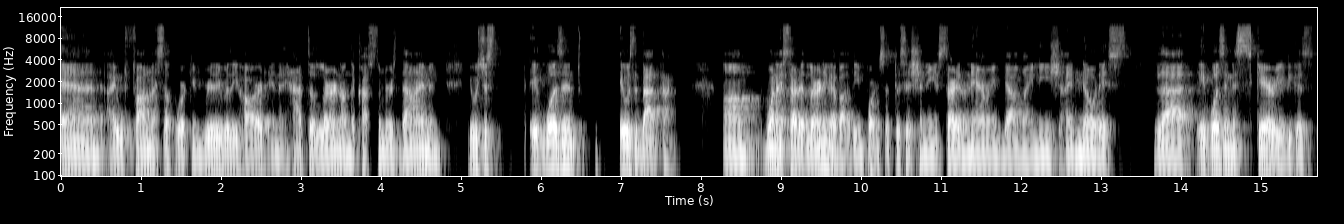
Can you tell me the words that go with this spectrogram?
And I found myself working really, really hard and I had to learn on the customer's dime. And it was just, it wasn't, it was a bad time. Um, when I started learning about the importance of positioning and started narrowing down my niche, I noticed that it wasn't as scary because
